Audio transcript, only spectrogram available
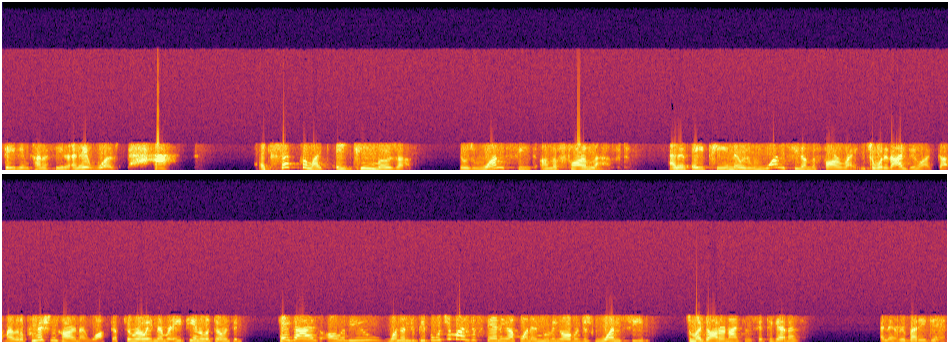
stadium kind of theater, and it was packed, except for like 18 rows up. There was one seat on the far left, and at 18, there was one seat on the far right. And so what did I do? I got my little permission card, and I walked up to row eight, number 18, and looked over and said, Hey guys, all of you, 100 people, would you mind just standing up one and moving over just one seat so my daughter and I can sit together? And everybody did.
